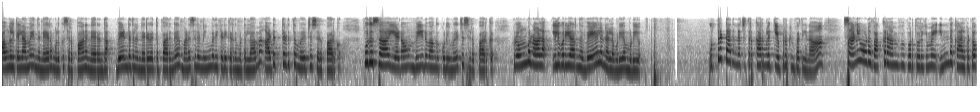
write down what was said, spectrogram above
அவங்களுக்கு எல்லாமே இந்த நேரம் உங்களுக்கு சிறப்பான நேரம் தான் வேண்டுதலை நிறைவேற்ற பாருங்க. மனசுல நிம்மதி கிடைக்கிறது மட்டும் இல்லாமல் அடுத்தடுத்த முயற்சி சிறப்பாக இருக்கும். புதுசாக இடம் வீடு வாங்கக்கூடிய முயற்சி சிறப்பாக இருக்கு. ரொம்ப நாளாக இழுவரியாக இருந்த வேலை நல்லபடியாக முடியும். உத்திரட்டாதி நட்சத்திரக்காரங்களுக்கு எப்படி இருக்குன்னு பார்த்தீங்கன்னா சனியோட வக்கர அமைப்பை பொறுத்த வரைக்குமே இந்த காலகட்டம்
